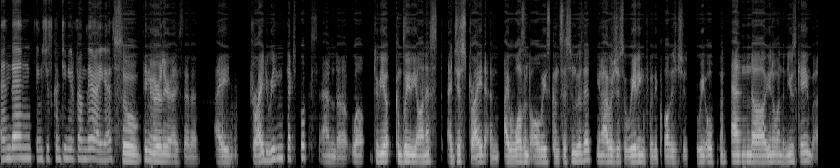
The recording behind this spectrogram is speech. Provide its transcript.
And then things just continued from there, I guess. So I think earlier I said that I tried reading textbooks and uh, well to be completely honest i just tried and i wasn't always consistent with it you know i was just waiting for the college to reopen and uh, you know when the news came uh,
